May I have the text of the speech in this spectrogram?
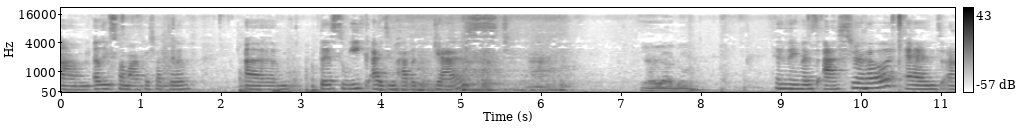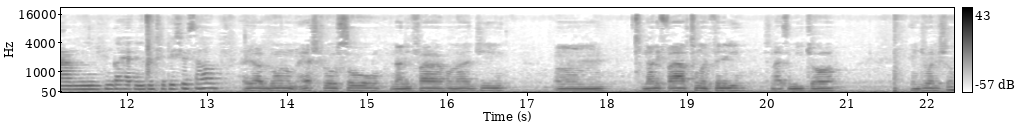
um, at least from our perspective. Um, this week I do have a guest. Yeah, how y'all doing? His name is Astro, and um, you can go ahead and introduce yourself. How y'all doing? I'm Astro Soul 95 on IG. Um, 95 to infinity. It's nice to meet y'all. Enjoy the show.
